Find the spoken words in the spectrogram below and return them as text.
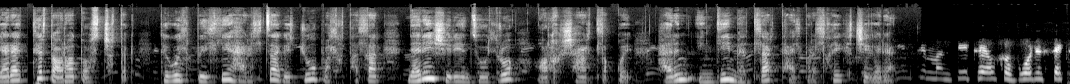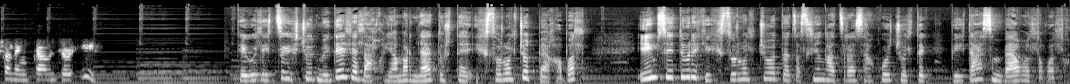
яриа тэрд ороод дуусчихдаг. Тэгвэл бэлгийн харилцаа гэж юу болох талаар нарийн ширийн зүйл рүү орох шаардлагагүй. Харин энгийн байдлаар тайлбарлахыг хичээгээрэй. Тэгвэл эцэг эхчүүд мэдээлэл авах ямар найдвартай их сурвалжууд байгаа бол Ийм сэдвэрийг их сурвалжууд засгийн газраас санхүүжүүлдэг бие даасан байгууллага болох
